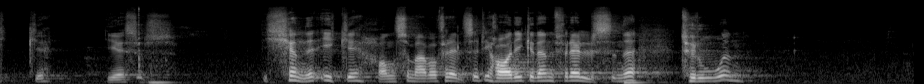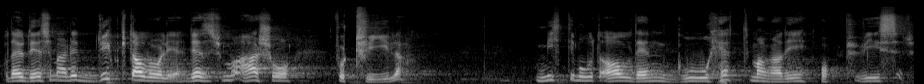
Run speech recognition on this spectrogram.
ikke Jesus. De kjenner ikke Han som er vår frelser. De har ikke den frelsende troen. Og Det er jo det som er det dypt alvorlige, det som er så fortvila. midt imot all den godhet mange av de oppviser.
